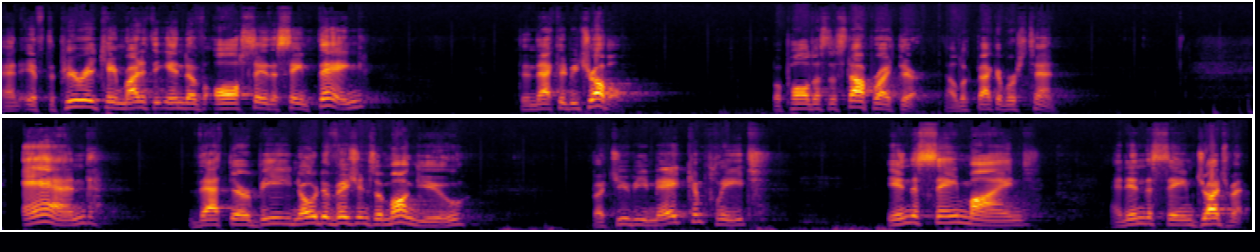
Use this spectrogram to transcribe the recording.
And if the period came right at the end of all say the same thing, then that could be trouble. But Paul doesn't stop right there. Now look back at verse 10 and that there be no divisions among you, but you be made complete in the same mind and in the same judgment.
